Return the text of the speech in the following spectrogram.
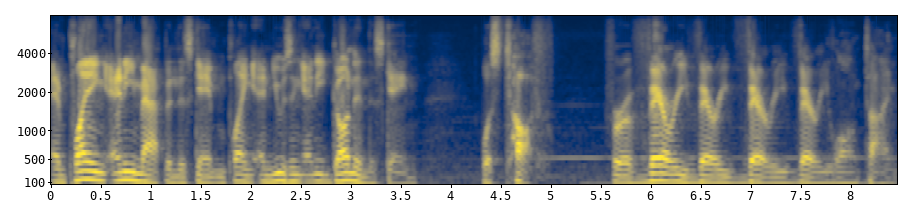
and playing any map in this game and playing and using any gun in this game was tough for a very very very very long time.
